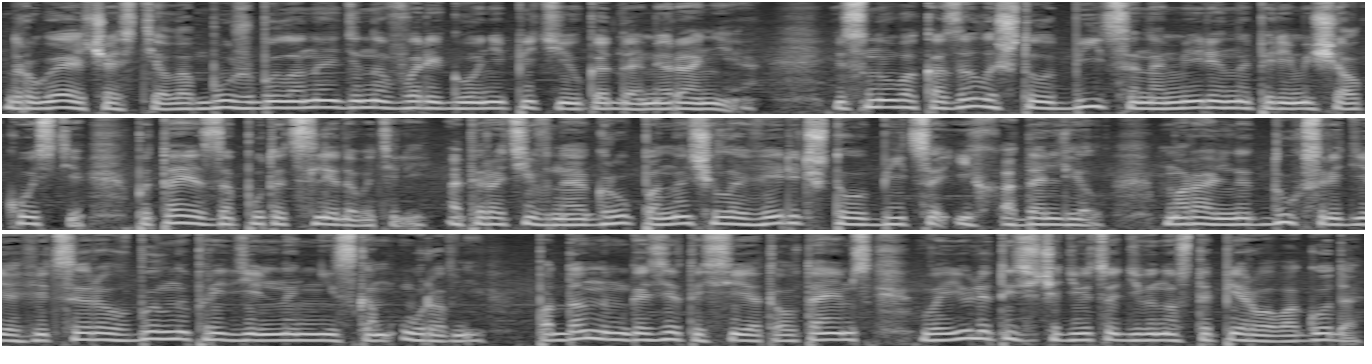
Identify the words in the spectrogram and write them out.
Другая часть тела Буш была найдена в Орегоне пятью годами ранее. И снова казалось, что убийца намеренно перемещал кости, пытаясь запутать следователей. Оперативная группа начала верить, что убийца их одолел. Моральный дух среди офицеров был на предельно низком уровне. По данным газеты Seattle Times, в июле 1991 года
